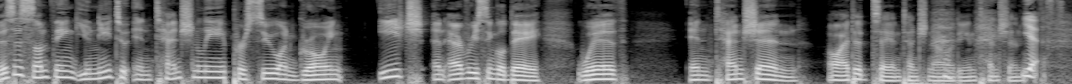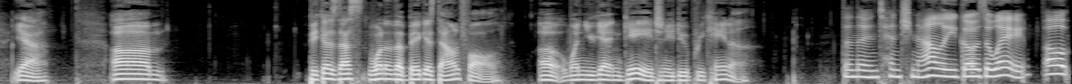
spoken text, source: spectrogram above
This is something you need to intentionally pursue on growing each and every single day with intention. Oh, I did say intentionality, intention. Yes. Yeah. Um because that's one of the biggest downfall uh when you get engaged and you do pre-Cana. Then the intentionality goes away. Oh,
